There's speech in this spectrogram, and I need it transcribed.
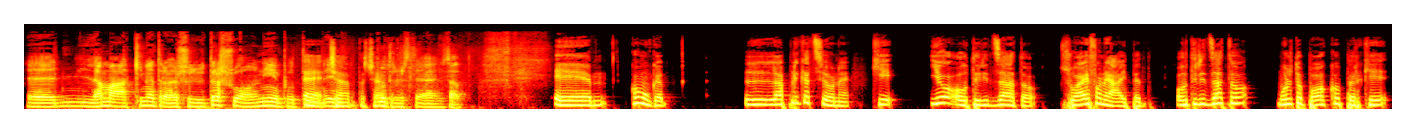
eh, la macchina attraverso gli ultrasuoni e, pot- eh, certo, certo. potreste eh, esatto. E, ehm, comunque, l'applicazione che io ho utilizzato su iPhone e iPad, ho utilizzato molto poco perché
